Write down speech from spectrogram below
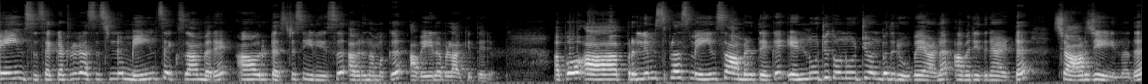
mains secretary assistant mains exam വരെ ആ ഒരു ടെസ്റ്റ് സീരീസ് അവർ നമുക്ക് അവൈലബിൾ ആക്കി തരും. അപ്പോൾ പ്രിലിംസ് പ്ലസ് മെയിൻസ് ആകുമ്പോഴത്തേക്ക് എണ്ണൂറ്റി തൊണ്ണൂറ്റി ഒൻപത് രൂപയാണ് അവർ ഇതിനായിട്ട് ചാർജ് ചെയ്യുന്നത്.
